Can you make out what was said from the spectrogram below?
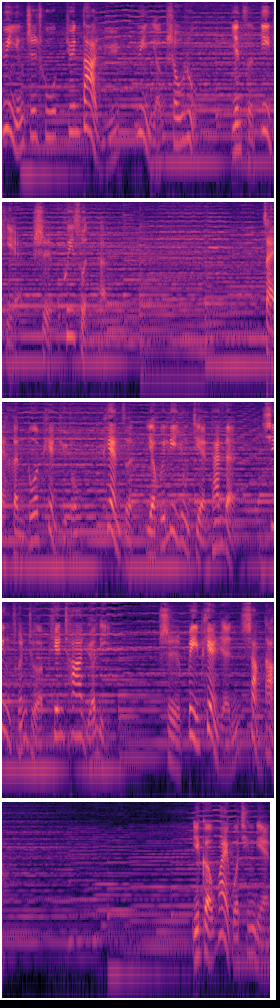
运营支出均大于运营收入，因此地铁是亏损的。在很多骗局中，骗子也会利用简单的幸存者偏差原理，使被骗人上当。一个外国青年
